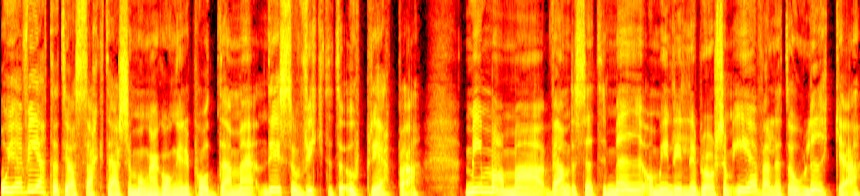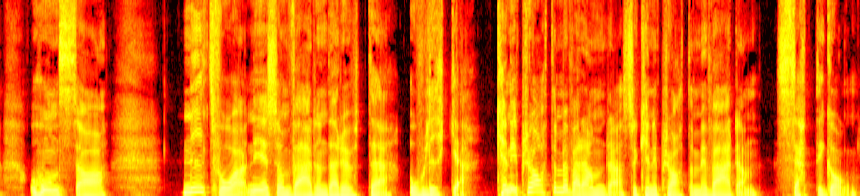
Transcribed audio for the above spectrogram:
Och jag vet att jag har sagt det här så många gånger i podden, men det är så viktigt att upprepa. Min mamma vände sig till mig och min lillebror som är väldigt olika och hon sa, ni två, ni är som världen där ute, olika. Kan ni prata med varandra så kan ni prata med världen. Sätt igång.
